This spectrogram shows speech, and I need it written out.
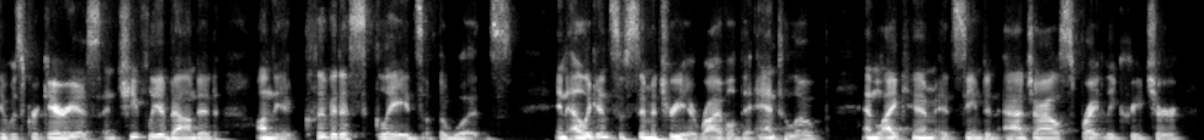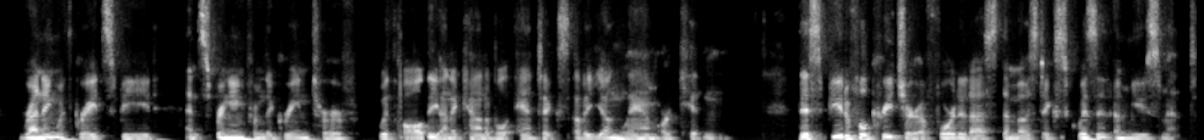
It was gregarious and chiefly abounded on the acclivitous glades of the woods. In elegance of symmetry, it rivaled the antelope, and like him, it seemed an agile, sprightly creature, running with great speed and springing from the green turf with all the unaccountable antics of a young lamb or kitten. This beautiful creature afforded us the most exquisite amusement.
